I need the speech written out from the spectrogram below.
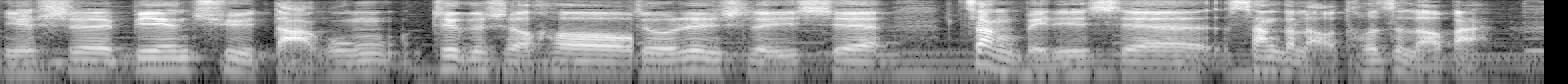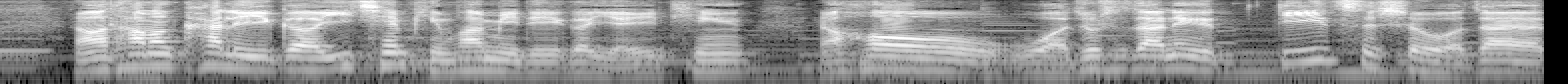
也是边去打工，这个时候就认识了一些藏北的一些三个老头子老板。然后他们开了一个一千平方米的一个演艺厅，然后我就是在那个第一次是我在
